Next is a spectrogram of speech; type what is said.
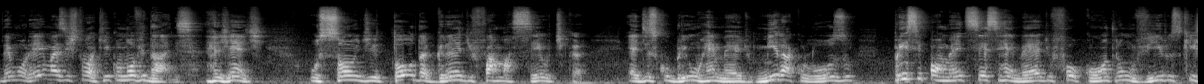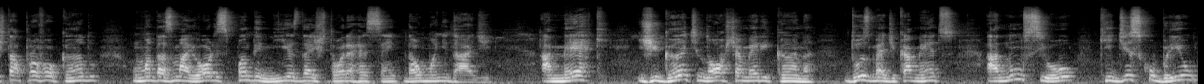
Demorei, mas estou aqui com novidades. Gente, o sonho de toda grande farmacêutica é descobrir um remédio miraculoso, principalmente se esse remédio for contra um vírus que está provocando uma das maiores pandemias da história recente da humanidade. A Merck, gigante norte-americana dos medicamentos, anunciou que descobriu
